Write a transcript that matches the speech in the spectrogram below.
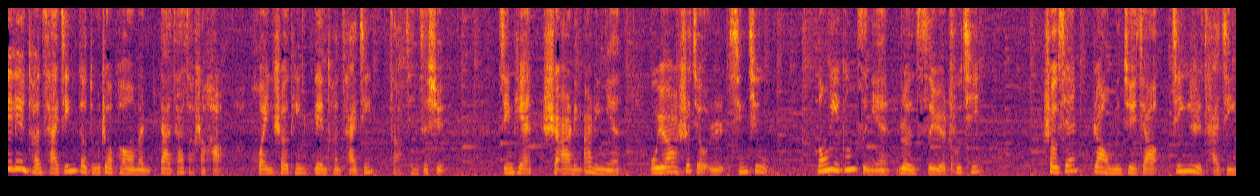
位链团财经的读者朋友们，大家早上好，欢迎收听链团财经早间资讯。今天是二零二零年五月二十九日，星期五，农历庚子年闰四月初七。首先，让我们聚焦今日财经。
